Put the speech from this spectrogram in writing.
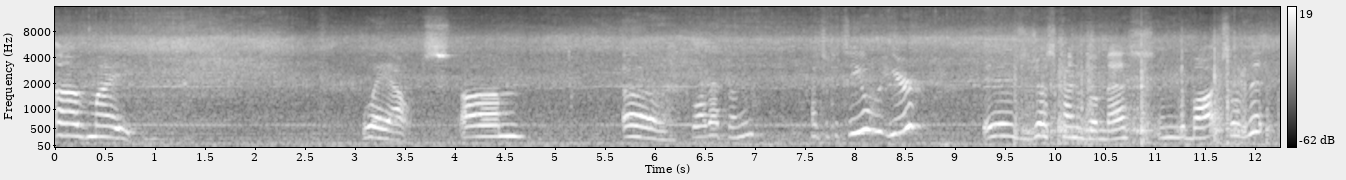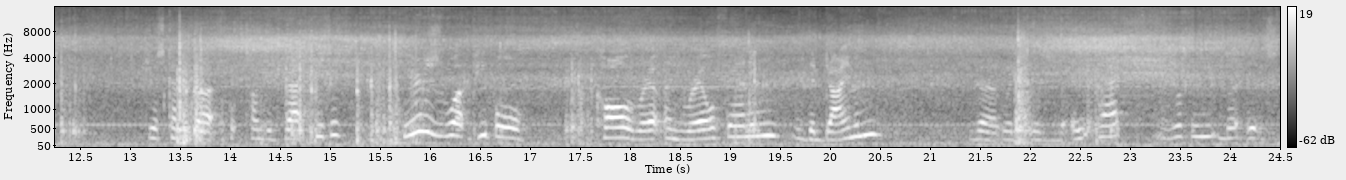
of my layouts. Um, uh, while that's running. As you can see over here, it is just kind of a mess in the box of it. Just kind of got tons of back pieces. Here's what people call rail and rail fanning the diamond, the which is the eight pack looking, but it's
